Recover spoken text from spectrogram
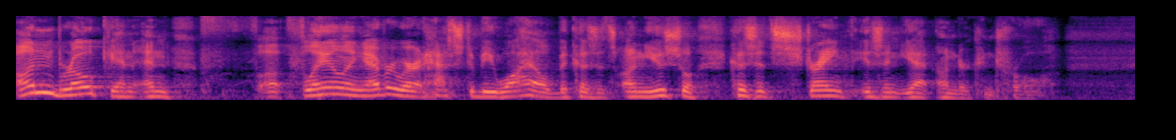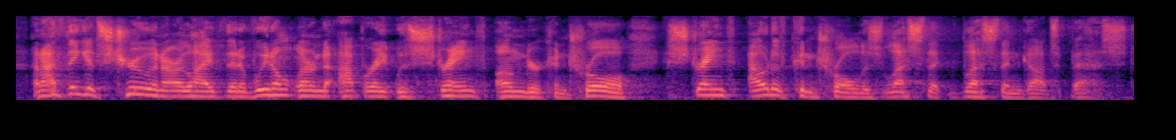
unbroken and Uh, flailing everywhere, it has to be wild because it's unuseful, because its strength isn't yet under control. And I think it's true in our life that if we don't learn to operate with strength under control, strength out of control is less, that, less than God's best.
